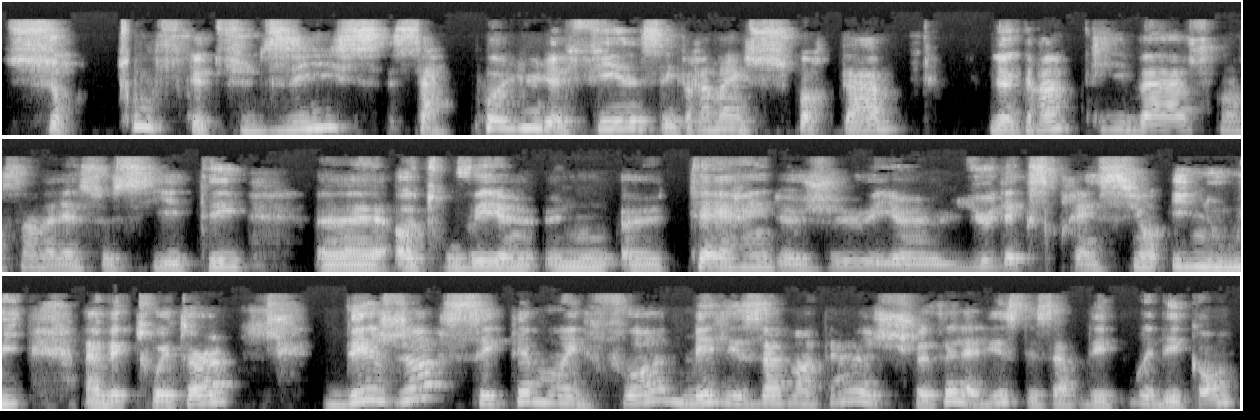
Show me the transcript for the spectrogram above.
sur tout ce que tu dis. Ça pollue le fil, c'est vraiment insupportable. le grand clivage qu'on sent dans la société euh, a trouvé un, un, terrain de jeu et un lieu d'expression inouï avec Twitter. Déjà, c'était moins fun, mais les avantages, je faisais la liste des, des pour et des contre,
